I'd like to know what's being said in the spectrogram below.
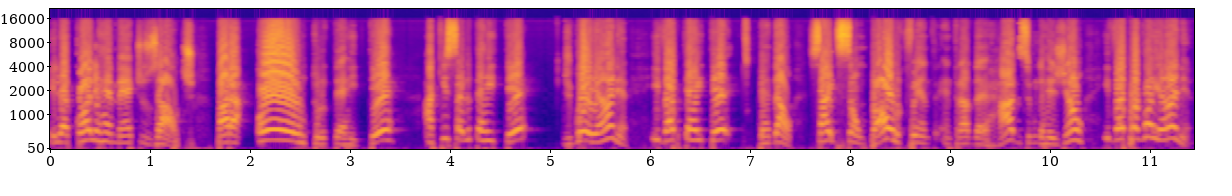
Ele acolhe e remete os autos para outro TRT, aqui sai do TRT de Goiânia e vai para o TRT, perdão, sai de São Paulo, que foi entrada errada, segunda região, e vai para Goiânia.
